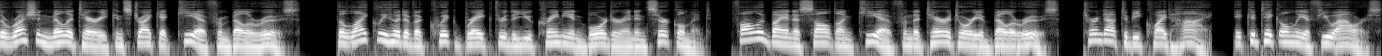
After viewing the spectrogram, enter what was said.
The Russian military can strike at Kiev from Belarus. The likelihood of a quick break through the Ukrainian border and encirclement, followed by an assault on Kiev from the territory of Belarus, turned out to be quite high. It could take only a few hours.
